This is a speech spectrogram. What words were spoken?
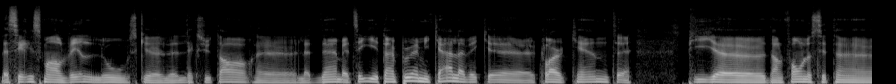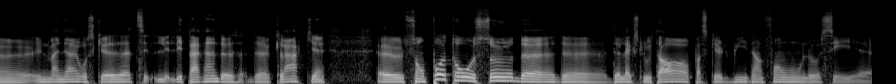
la série Smallville, là, où ce que le- Lex Luthor là-dedans, ben, il est un peu amical avec Clark Kent. Puis, dans le fond, c'est un- une manière où ce que, les, parents de Clark euh, sont pas trop sûrs de, de, de Lex Luthor parce que lui, dans le fond, là, c'est, euh,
